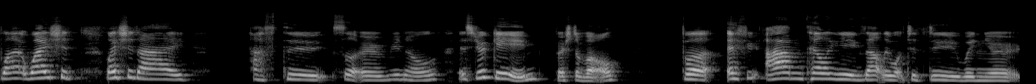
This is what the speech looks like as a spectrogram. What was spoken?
"Why? Why should why should I have to sort of you know? It's your game first of all." But if you, I'm telling you exactly what to do when you're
